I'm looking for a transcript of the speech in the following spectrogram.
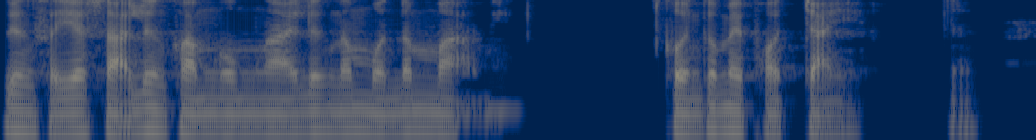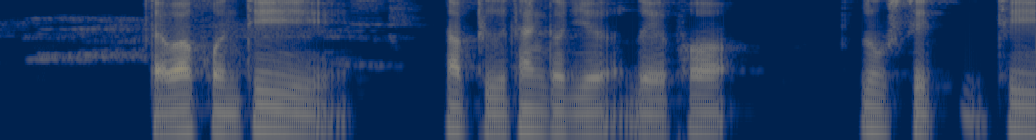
เรื่องไสยศาสตร์เรื่องความงมงาย เรื่องน้ำมนต์น้ำหมากนี่คนก็ไม่พอใจนะแต่ว่าคนที่นับถือท่านก็เยอะ โดยเพราะลูกศิษย์ที่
